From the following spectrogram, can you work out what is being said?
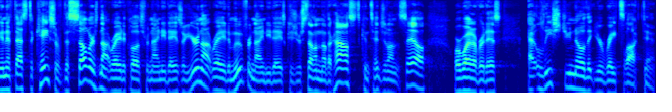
And if that's the case, or if the seller's not ready to close for 90 days, or you're not ready to move for 90 days because you're selling another house, it's contingent on the sale, or whatever it is, at least you know that your rate's locked in.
